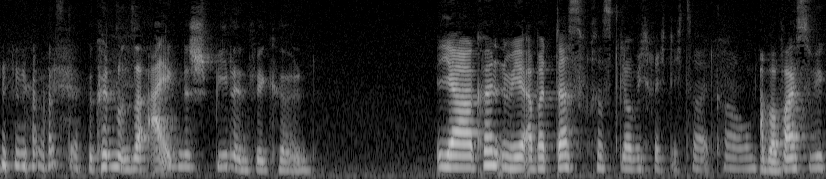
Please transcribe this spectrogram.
Wir könnten unser eigenes Spiel entwickeln. ja, könnten wir, aber das frisst, glaube ich, richtig Zeit, Caro. Aber weißt du, wie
